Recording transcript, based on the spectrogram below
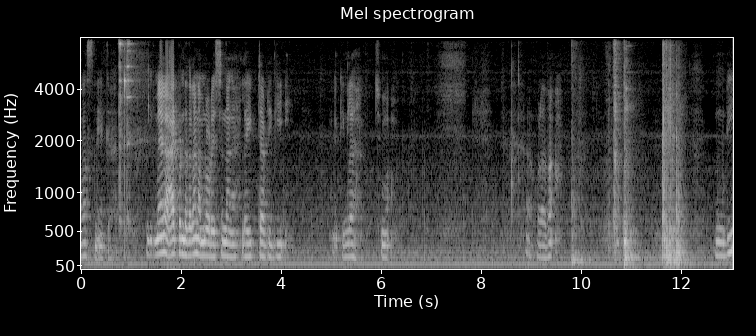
வாசனைக்காக இதுக்கு மேலே ஆட் பண்ணுறதெல்லாம் நம்மளோட இஷ்டம் தாங்க. லைட்டாக அப்படி கீ. ஓகேங்களா? சும்மா. அவ்வளோதான் மூடி.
